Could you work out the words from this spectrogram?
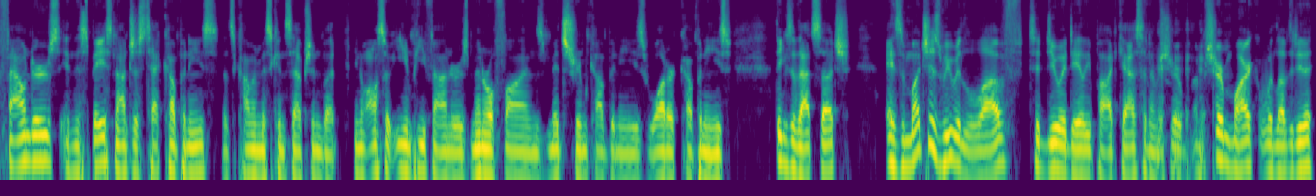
founders in the space, not just tech companies. That's a common misconception, but you know, also E&P founders, mineral funds, midstream companies, water companies, things of that such. As much as we would love to do a daily podcast, and I'm sure I'm sure Mark would love to do that,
